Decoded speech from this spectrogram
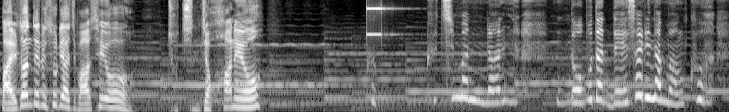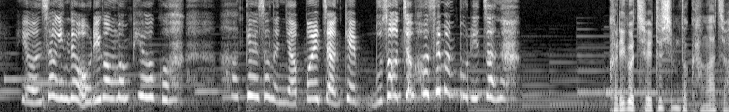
말도 안 되는 소리 하지 마세요. 저 진짜 화내요. 그치만 난 너보다 네 살이나 많고 연상인데 어리광만 피우고 학교에서는 얕보이지 않게 무서운 척 허세만 부리잖아. 그리고 질투심도 강하죠.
